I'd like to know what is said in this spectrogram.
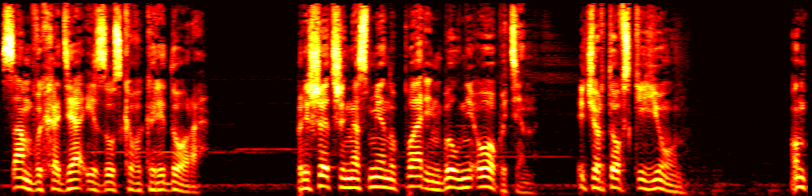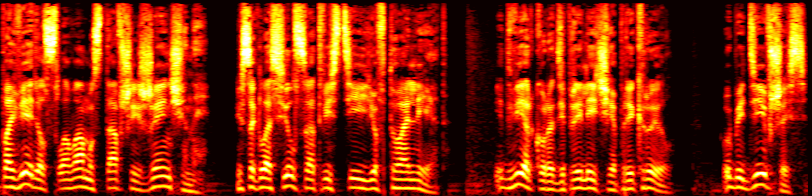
сам выходя из узкого коридора. Пришедший на смену парень был неопытен и чертовски юн. Он поверил словам уставшей женщины и согласился отвезти ее в туалет. И дверку ради приличия прикрыл, убедившись,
